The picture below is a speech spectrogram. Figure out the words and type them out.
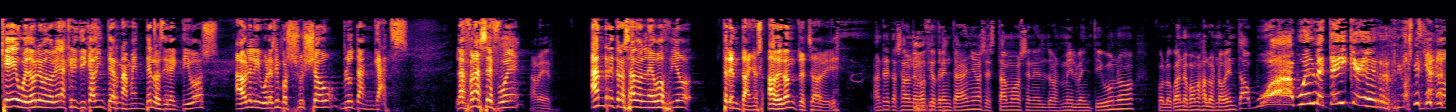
que WWE ha criticado internamente los directivos a Ole Wrestling por su show Blood and Guts. La frase fue, A ver, han retrasado el negocio 30 años. Adelante, Xavi. han retrasado el negocio 30 años, estamos en el 2021, con lo cual nos vamos a los 90. ¡Buah! ¡Vuelve Taker! Hostia, no.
